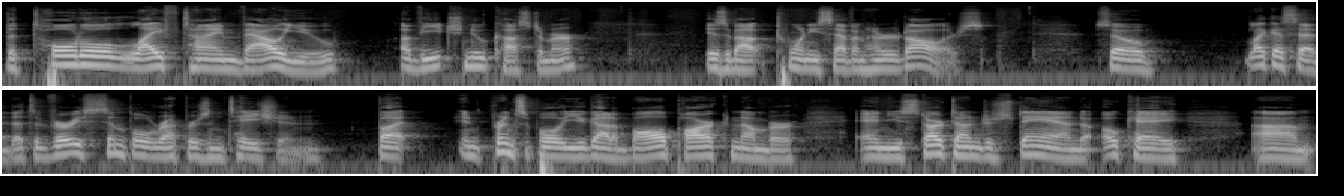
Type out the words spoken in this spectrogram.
The total lifetime value of each new customer is about $2,700. So, like I said, that's a very simple representation, but in principle, you got a ballpark number and you start to understand okay, um,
